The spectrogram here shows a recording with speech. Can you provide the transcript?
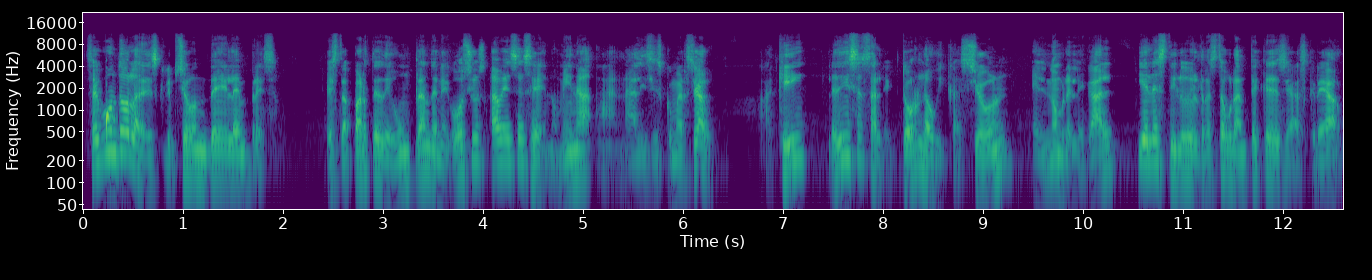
Segundo, la descripción de la empresa. Esta parte de un plan de negocios a veces se denomina análisis comercial. Aquí le dices al lector la ubicación, el nombre legal y el estilo del restaurante que deseas crear.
